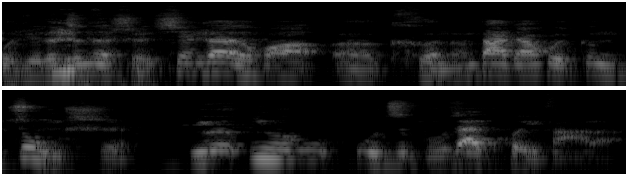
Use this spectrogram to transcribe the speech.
我觉得真的是现在的话，呃，可能大家会更重视，因为因为物物资不再匮乏了，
